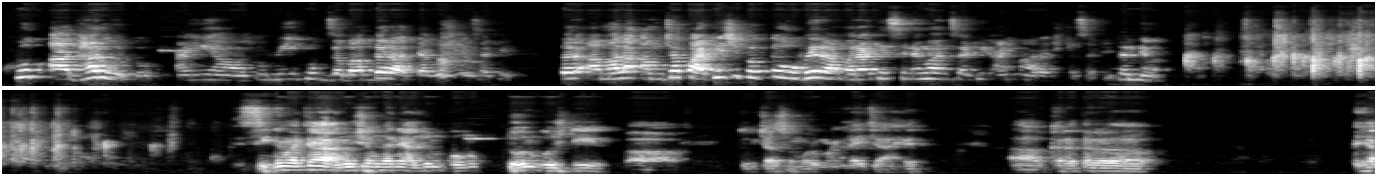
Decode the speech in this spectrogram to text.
खूप आधार होतो आणि तुम्ही खूप जबाबदार आहात त्या गोष्टीसाठी. तर आम्हाला आमच्या पाठीशी फक्त उभे राहा मराठी सिनेमांसाठी आणि महाराष्ट्रासाठी. धन्यवाद. सिनेमाच्या अनुषंगाने अजून दोन दोन गोष्टी तुमच्यासमोर मांडायच्या आहेत. खर खरं तर हे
